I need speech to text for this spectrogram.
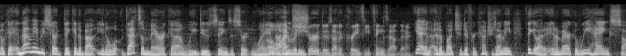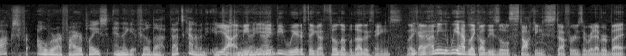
Okay, and that made me start thinking about you know what that's America, and we do things a certain way. And Oh, I'm everybody, sure there's other crazy things out there. Yeah, in, in a bunch of different countries. I mean, think about it. In America, we hang socks for, over our fireplace, and they get filled up. That's kind of an interesting Yeah, I mean, thing, it'd right? be weird if they got filled up with other things. Like, I, I mean, we have like all these little stocking stuffers or whatever, but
